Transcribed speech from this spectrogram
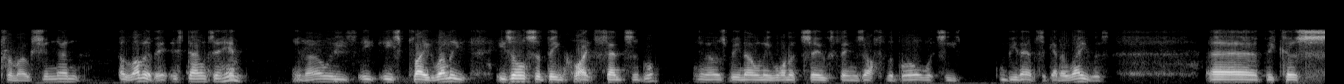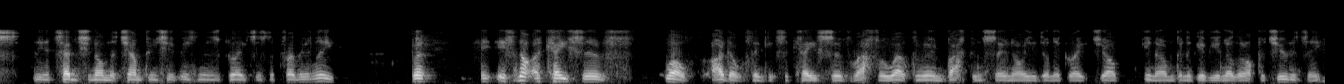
promotion, then a lot of it is down to him. You know, he's he, he's played well. He he's also been quite sensible. You know, there's been only one or two things off the ball which he's been able to get away with uh, because the attention on the Championship isn't as great as the Premier League. But it, it's not a case of well, I don't think it's a case of Rafa welcoming him back and saying, "Oh, you've done a great job. You know, I'm going to give you another opportunity."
